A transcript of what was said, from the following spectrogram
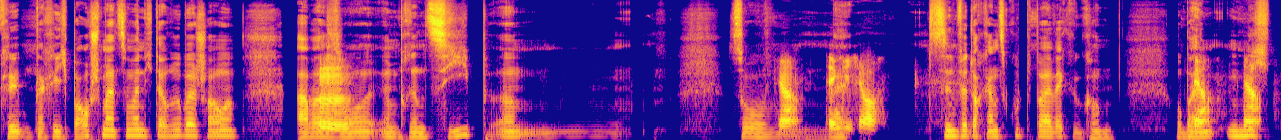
kriege krieg ich Bauchschmerzen, wenn ich darüber schaue. Aber mhm. so im Prinzip, ähm, so. Ja, denke ich auch. Sind wir doch ganz gut bei weggekommen. Wobei ja, mich ja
